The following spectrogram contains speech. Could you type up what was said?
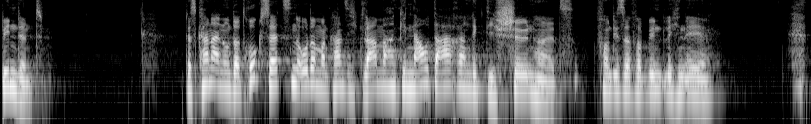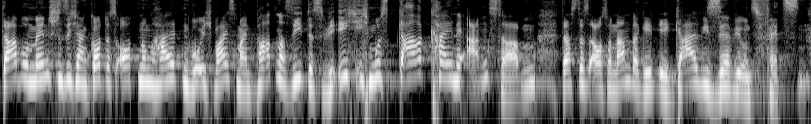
Bindend. Das kann einen unter Druck setzen oder man kann sich klar machen, genau daran liegt die Schönheit von dieser verbindlichen Ehe. Da, wo Menschen sich an Gottes Ordnung halten, wo ich weiß, mein Partner sieht es wie ich, ich muss gar keine Angst haben, dass das auseinandergeht, egal wie sehr wir uns fetzen.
